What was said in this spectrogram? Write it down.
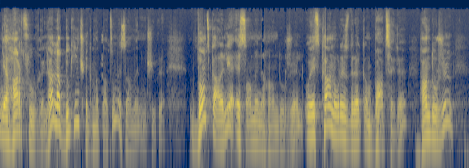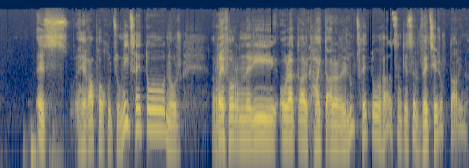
հարց ուղղել, հա, լավ, դուք ինչ եք մտածում այս ամեն ինչի վրա։ Ոնց կարելի է այս ամենը հանդուրժել ու այսքան օրենսդրական բացերը հանդուրժել այս հեղափոխությունից հետո նոր ռեֆորմների օրակարգ հայտարարելուց հետո, հա, ասենք այս էլ 6-րդ տարին է,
